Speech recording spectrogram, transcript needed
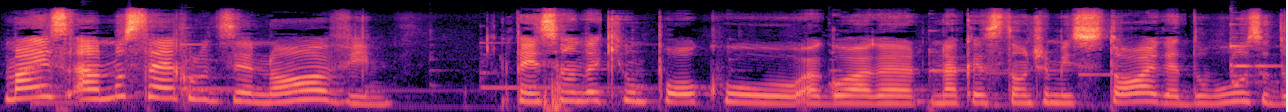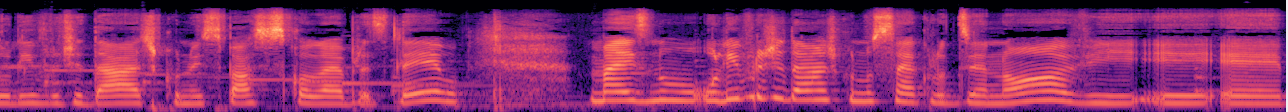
Mas ah, no século XIX Pensando aqui um pouco agora na questão de uma história do uso do livro didático no espaço escolar brasileiro, mas no, o livro didático no século XIX, é,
